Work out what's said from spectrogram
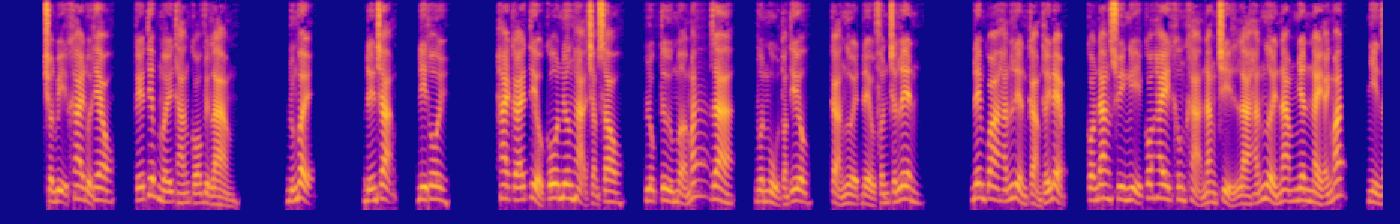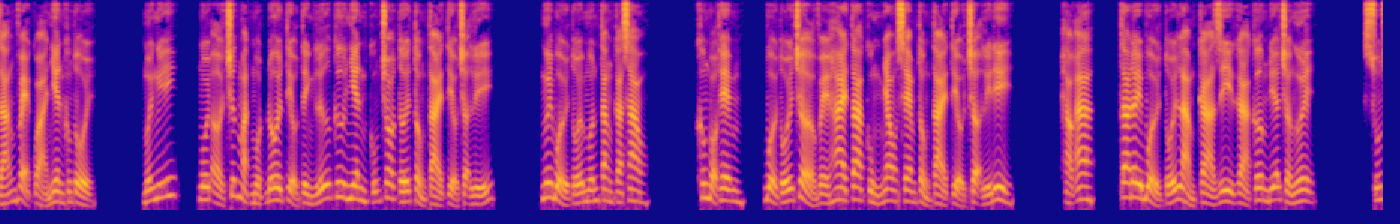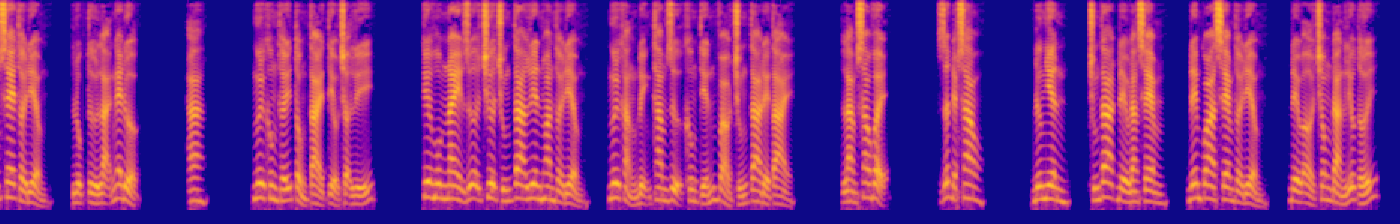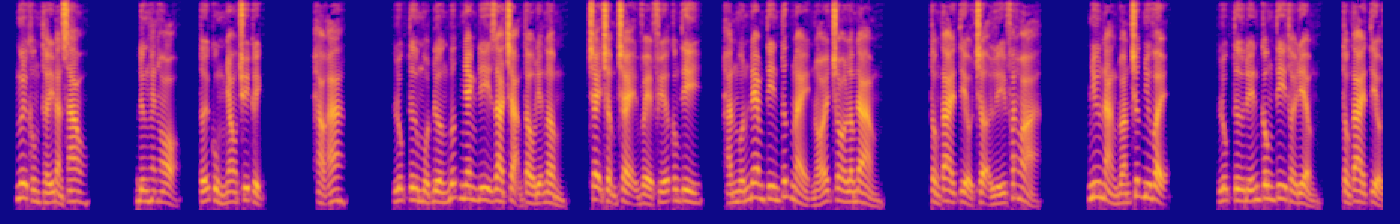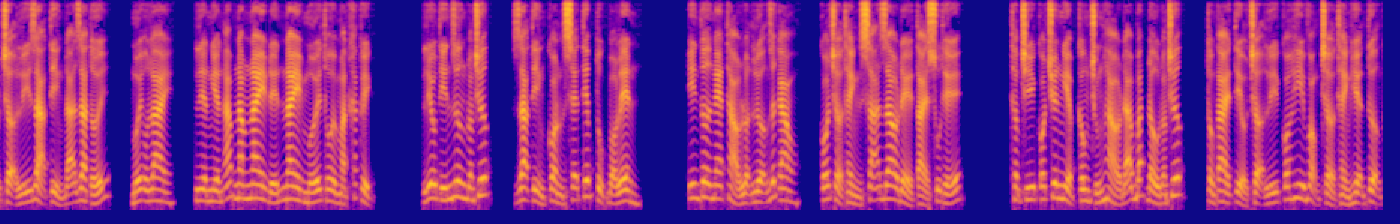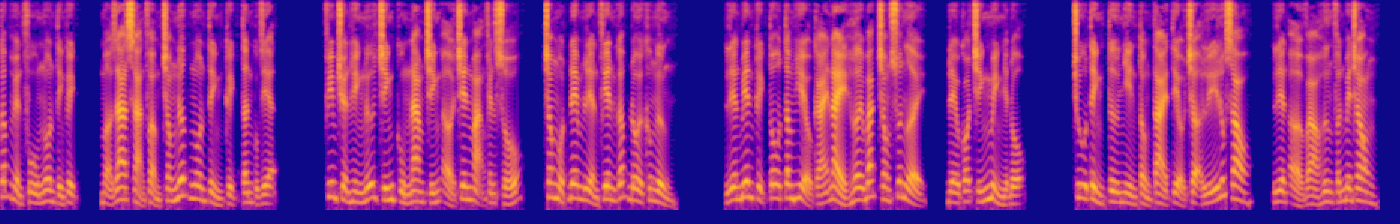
Chuẩn bị khai đuổi theo, kế tiếp mấy tháng có việc làm. Đúng vậy. Đến trạm, đi thôi. Hai cái tiểu cô nương hạ chạm sau, lục từ mở mắt ra, buồn ngủ toàn tiêu, cả người đều phấn chấn lên. Đêm qua hắn liền cảm thấy đẹp, còn đang suy nghĩ có hay không khả năng chỉ là hắn người nam nhân này ánh mắt, nhìn dáng vẻ quả nhiên không tồi. Mới nghĩ, ngồi ở trước mặt một đôi tiểu tình lữ cư nhiên cũng cho tới tổng tài tiểu trợ lý. Ngươi buổi tối muốn tăng ca sao? Không bỏ thêm, buổi tối trở về hai ta cùng nhau xem tổng tài tiểu trợ lý đi. Hảo A, ta đây buổi tối làm cà di gà cơm đĩa chờ ngươi. Xuống xe thời điểm, lục từ lại nghe được. A, ngươi không thấy tổng tài tiểu trợ lý. kia hôm nay giữa trưa chúng ta liên hoan thời điểm, ngươi khẳng định tham dự không tiến vào chúng ta đề tài. Làm sao vậy? Rất đẹp sao? Đương nhiên, chúng ta đều đang xem, đêm qua xem thời điểm, đều ở trong đàn liêu tới, ngươi không thấy đàn sao. Đừng hẹn hò, tới cùng nhau truy kịch. Hảo A. Lục từ một đường bước nhanh đi ra trạm tàu điện ngầm, chạy chậm chạy về phía công ty, hắn muốn đem tin tức này nói cho Lâm Đàm. Tổng tài tiểu trợ lý phát hỏa. Như nàng đoán trước như vậy. Lục từ đến công ty thời điểm, tổng tài tiểu trợ lý giả tỉnh đã ra tới, mới online, liền nghiền áp năm nay đến nay mới thôi mặt khắc kịch. Liêu tín dương đoán trước, giả tỉnh còn sẽ tiếp tục bỏ lên. Internet thảo luận lượng rất cao, có trở thành xã giao để tài xu thế. Thậm chí có chuyên nghiệp công chúng hào đã bắt đầu đoán trước, tổng tài tiểu trợ lý có hy vọng trở thành hiện tượng cấp huyền phù nôn tình kịch, mở ra sản phẩm trong nước nôn tình kịch tân cục diện. Phim truyền hình nữ chính cùng nam chính ở trên mạng phân số, trong một đêm liền phiên gấp đôi không ngừng. Liên biên kịch Tô Tâm hiểu cái này hơi bắt trong suốt người, đều có chính mình nhiệt độ. Chu Tình từ nhìn tổng tài tiểu trợ lý lúc sau, liền ở vào hưng phấn bên trong.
